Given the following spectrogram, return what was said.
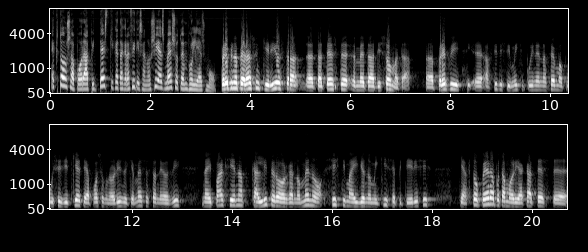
εκτός από rapid test και καταγραφή της ανοσίας μέσω του εμβολιασμού. Πρέπει να περάσουν κυρίως τα, ε, τα τεστ με τα αντισώματα. Ε, πρέπει ε, αυτή τη στιγμή που είναι ένα θέμα που συζητιέται από όσο γνωρίζω και μέσα στον ΕΟΔΗ να υπάρξει ένα καλύτερο οργανωμένο σύστημα υγειονομικής επιτήρησης και αυτό πέρα από τα μοριακά τεστ ε,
